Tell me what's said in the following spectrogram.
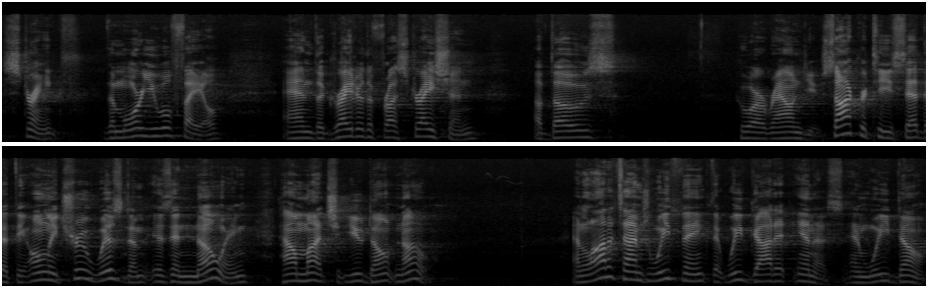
strength, the more you will fail, and the greater the frustration of those who are around you. Socrates said that the only true wisdom is in knowing how much you don't know. And a lot of times we think that we've got it in us, and we don't.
